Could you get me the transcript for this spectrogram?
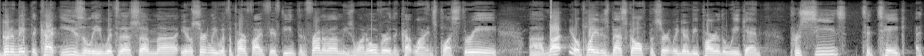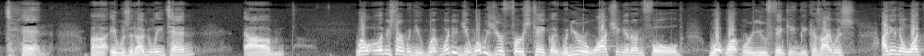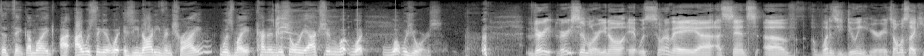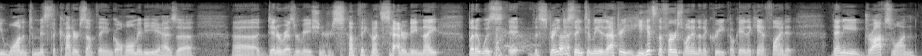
going to make the cut easily with uh, some, uh, you know, certainly with the par 5 15th in front of him. He's one over. The cut line's plus three. Uh, not, you know, playing his best golf, but certainly going to be part of the weekend. Proceeds to take a 10. Uh, it was an ugly 10. Um, well, let me start with you. What, what did you, what was your first take like when you were watching it unfold? What, what were you thinking? Because I was, I didn't know what to think. I'm like, I, I was thinking, what, is he not even trying? Was my kind of initial reaction. What, what, what was yours? Very, very similar. You know, it was sort of a uh, a sense of what is he doing here? It's almost like he wanted to miss the cut or something and go home. Maybe he has a, a dinner reservation or something on Saturday night. But it was it, the strangest thing to me is after he, he hits the first one into the creek. Okay, they can't find it. Then he drops one,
